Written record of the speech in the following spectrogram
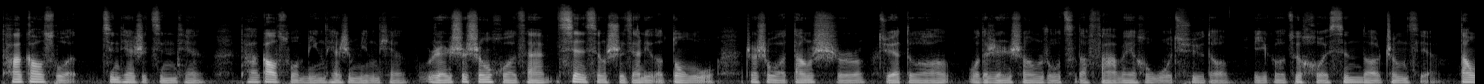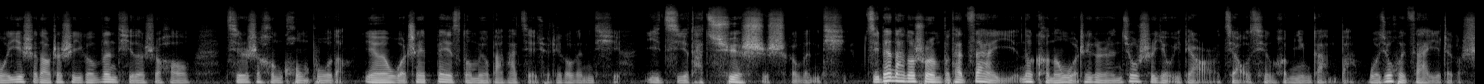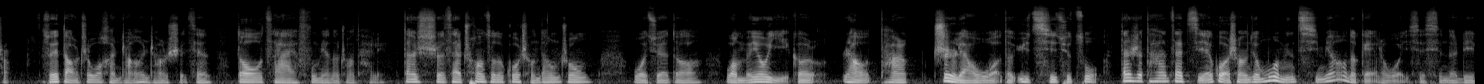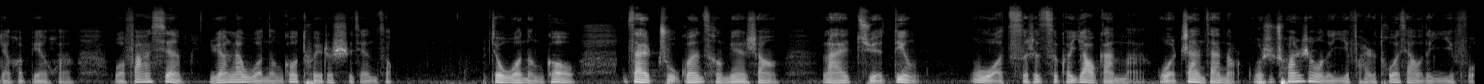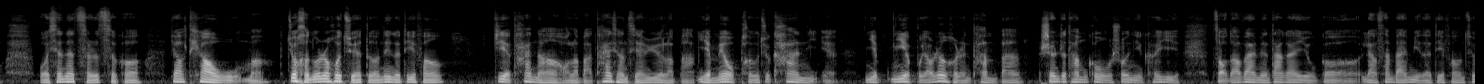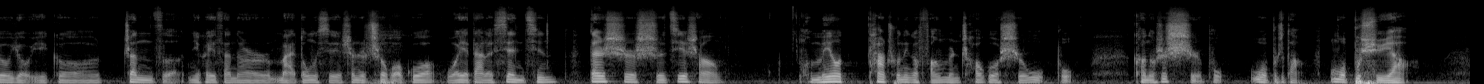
他告诉我。今天是今天，他告诉我明天是明天。人是生活在线性时间里的动物，这是我当时觉得我的人生如此的乏味和无趣的一个最核心的症结。当我意识到这是一个问题的时候，其实是很恐怖的，因为我这辈子都没有办法解决这个问题，以及它确实是个问题。即便大多数人不太在意，那可能我这个人就是有一点矫情和敏感吧，我就会在意这个事儿。所以导致我很长很长时间都在负面的状态里，但是在创作的过程当中，我觉得我没有一个让他治疗我的预期去做，但是他在结果上就莫名其妙的给了我一些新的力量和变化。我发现原来我能够推着时间走，就我能够在主观层面上来决定。我此时此刻要干嘛？我站在哪儿？我是穿上我的衣服还是脱下我的衣服？我现在此时此刻要跳舞吗？就很多人会觉得那个地方，这也太难熬了吧，太像监狱了吧？也没有朋友去看你，你你也不要任何人探班，甚至他们跟我说，你可以走到外面，大概有个两三百米的地方就有一个镇子，你可以在那儿买东西，甚至吃火锅。我也带了现金，但是实际上我没有。踏出那个房门超过十五步，可能是十步，我不知道，我不需要。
